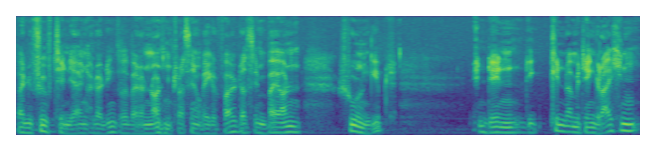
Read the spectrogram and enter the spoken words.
bei den 15-Jährigen allerdings, also bei der 9. Klasse im Regelfall, dass es in Bayern Schulen gibt, in denen die Kinder mit den gleichen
